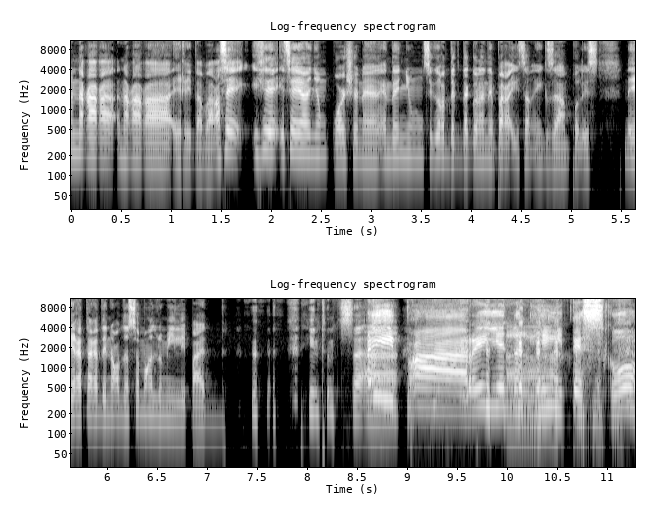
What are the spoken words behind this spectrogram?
yung nakaka, nakaka-irita ba? Kasi isa, isa yan yung portion na yan. And then yung siguro dagdag ko na din para isang example is, nairita rin ako dun sa mga lumilipad. yung dun sa, Ay, ah, pare, yan ang Ah. hatest ko.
